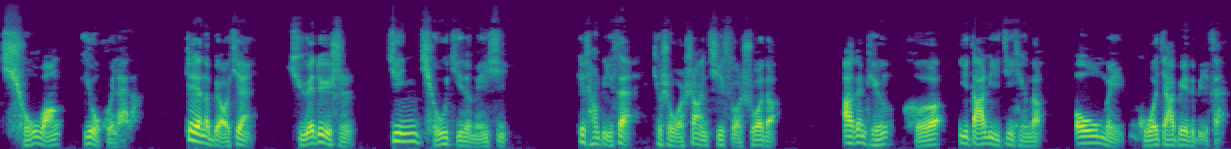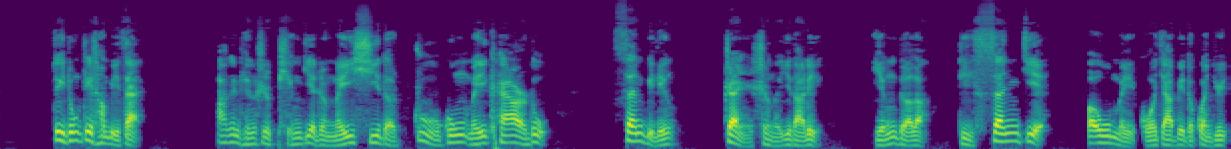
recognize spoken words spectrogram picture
球王又回来了。这样的表现。绝对是金球级的梅西。这场比赛就是我上期所说的，阿根廷和意大利进行的欧美国家杯的比赛。最终这场比赛，阿根廷是凭借着梅西的助攻梅开二度，三比零战胜了意大利，赢得了第三届欧美国家杯的冠军。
